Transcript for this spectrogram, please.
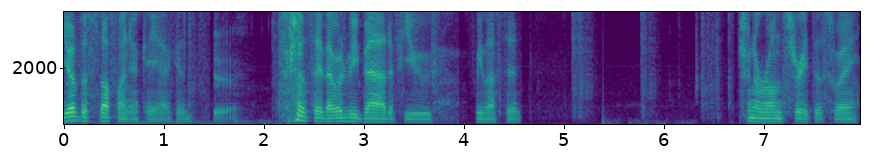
You, have the stuff on. Okay, yeah, good. Yeah. I was gonna say, that would be bad if you... if we left it. Just gonna run straight this way.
